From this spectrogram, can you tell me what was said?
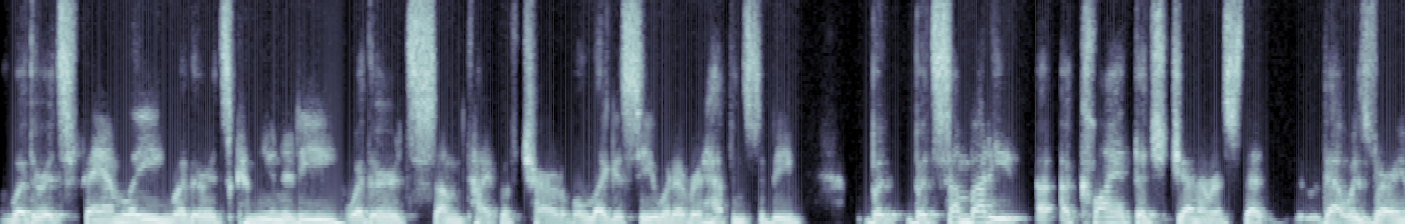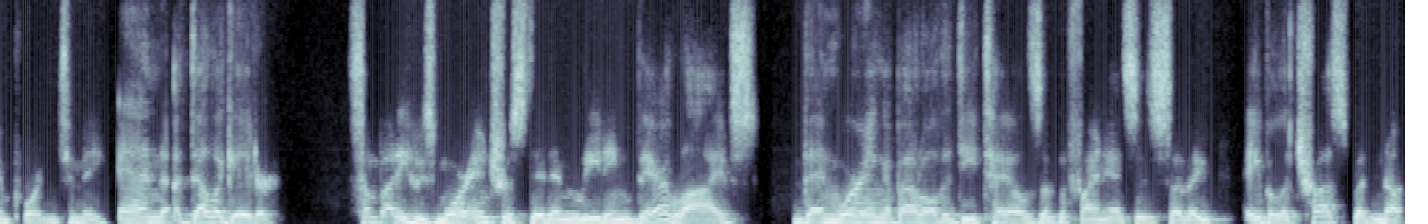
Whether it's family, whether it's community, whether it's some type of charitable legacy, whatever it happens to be. But but somebody, a, a client that's generous, that that was very important to me. And a delegator, somebody who's more interested in leading their lives than worrying about all the details of the finances. So they able to trust, but not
